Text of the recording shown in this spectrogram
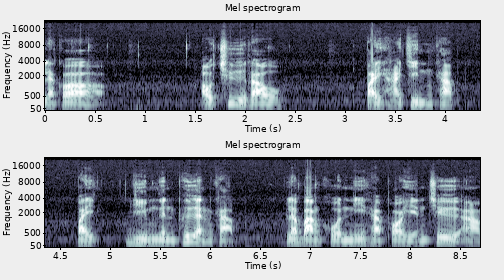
แล้วก็เอาชื่อเราไปหากินครับ ไปยืมเงินเพื่อนครับ แล้วบางคนนี้ครับพอเห็นชื่ออ้าว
